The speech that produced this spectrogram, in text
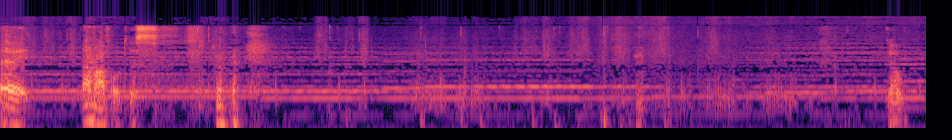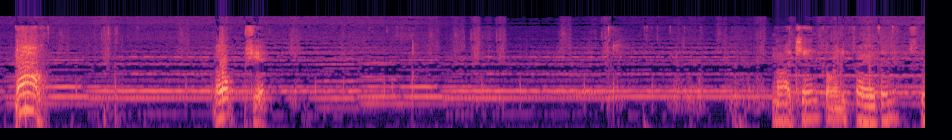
Alright. I'm awful at this. Go. No! Oh, shit. I can't go any further, so...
